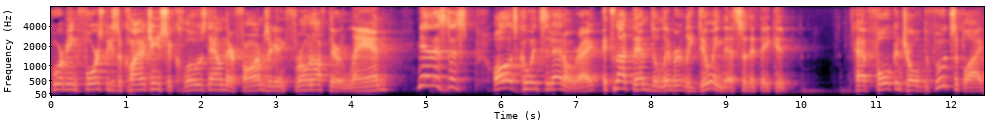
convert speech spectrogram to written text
who are being forced because of climate change to close down their farms are getting thrown off their land. Yeah, this is all is coincidental, right? It's not them deliberately doing this so that they could have full control of the food supply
